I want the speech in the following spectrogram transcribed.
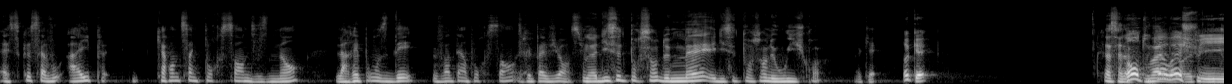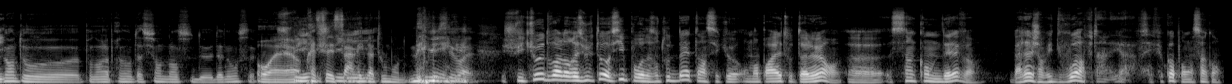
est-ce que ça vous hype? 45% disent non. La réponse D, 21%. J'ai pas vu ensuite. On a 17% de mais et 17% de oui, je crois. Ok. Ok. Ça, ça Non, en tout mal, cas, ouais, euh, je suis- au- pendant la présentation d'annonce. Ouais, suis- après, c'est- ça suis- arrive à tout le monde. Mais Oui, c'est vrai. Je suis curieux de voir le résultat aussi pour une raison toute bête. hein, c'est qu'on en parlait tout à l'heure. euh, 50 devs. Bah là, j'ai envie de voir, putain, les gars, vous avez fait quoi pendant 5 ans?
